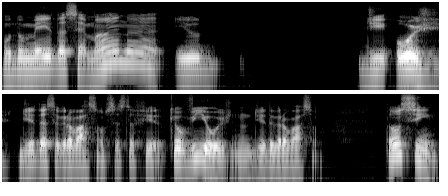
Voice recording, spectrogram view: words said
O do meio da semana e o de hoje, dia dessa gravação, sexta-feira, que eu vi hoje, no dia da gravação. Então, sim,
